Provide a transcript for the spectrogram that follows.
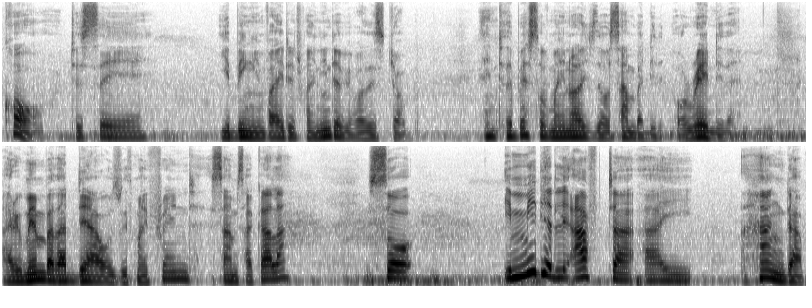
call to say, You're being invited for an interview for this job. And to the best of my knowledge, there was somebody already there. I remember that day I was with my friend, Sam Sakala. So immediately after I hung up,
